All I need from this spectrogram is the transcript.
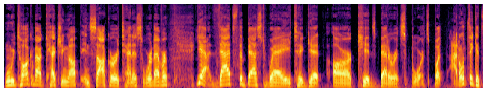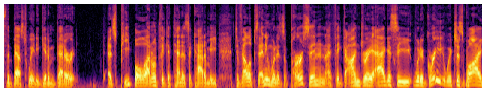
when we talk about catching up in soccer or tennis or whatever, yeah, that's the best way to get our kids better at sports. But I don't think it's the best way to get them better at as people. I don't think a tennis academy develops anyone as a person. And I think Andre Agassi would agree, which is why,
